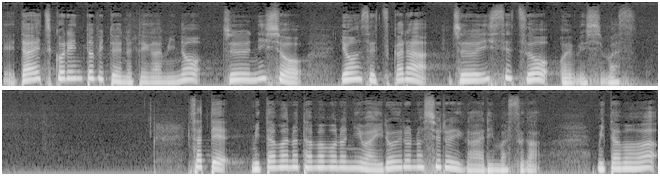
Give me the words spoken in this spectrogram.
えー第一コリント人への手紙の12章4節から11節をお読みします。さて、御霊の賜物にはいろいろな種類がありますが、御霊は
